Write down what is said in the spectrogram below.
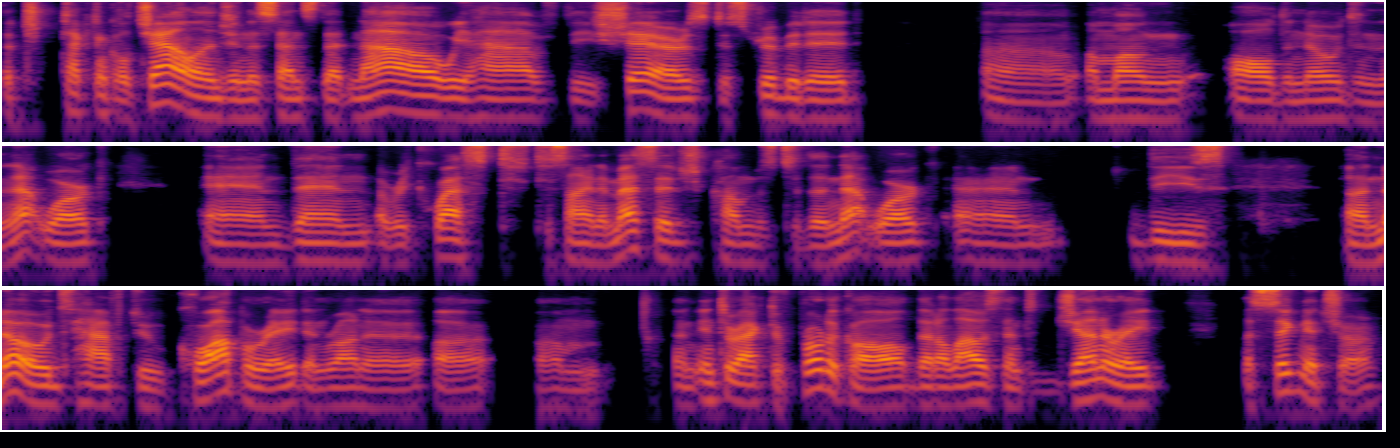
a technical challenge in the sense that now we have these shares distributed uh, among all the nodes in the network. And then a request to sign a message comes to the network, and these uh, nodes have to cooperate and run a, a um, an interactive protocol that allows them to generate a signature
